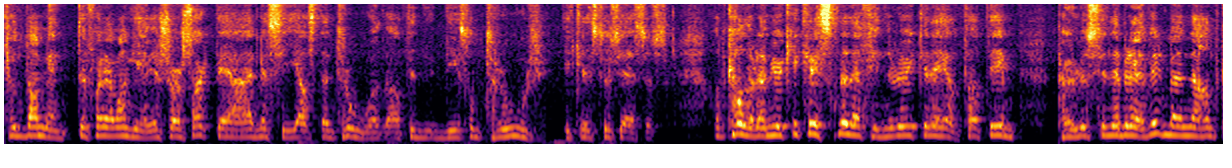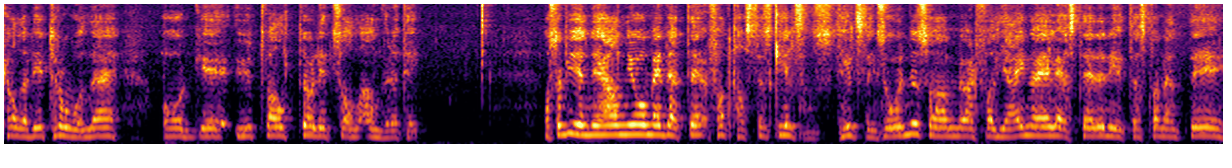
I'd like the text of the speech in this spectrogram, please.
fundamentet for evangeliet, sjølsagt. Det er Messias, den troende, at de som tror i Kristus Jesus. Han kaller dem jo ikke kristne, det finner du ikke i det hele tatt i Paulus sine brever, men han kaller de troende og eh, utvalgte og litt sånn andre ting. Og så begynner han jo med dette fantastiske hilsningsordene som i hvert fall jeg, når jeg leste Det nye testamentet i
